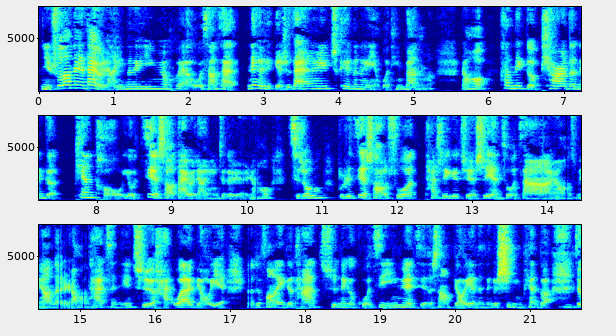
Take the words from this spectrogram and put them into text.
你说到那个大有良音的那个音乐会啊，我想起来，那个也是在 NHK 的那个演播厅办的嘛。然后他那个片儿的那个片头有介绍大有良音这个人，然后其中不是介绍说他是一个爵士演奏家啊，然后怎么样的，然后他曾经去海外表演，然后就放了一个他去那个国际音乐节上表演的那个视频片段，就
